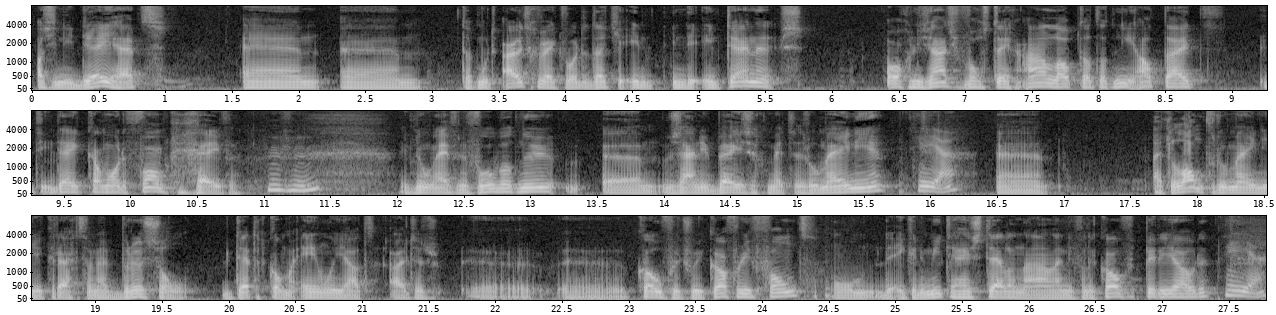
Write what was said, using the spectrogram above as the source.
als je een idee hebt en ehm, dat moet uitgewerkt worden... dat je in, in de interne organisatie volgens tegenaan loopt... dat dat niet altijd het idee kan worden vormgegeven. Mhm. Ik noem even een voorbeeld nu. Ehm, we zijn nu bezig met Roemenië. Ja. Eh, het land Roemenië krijgt vanuit Brussel 30,1 miljard uit het uh, uh, COVID Recovery Fund om de economie te herstellen naar aanleiding van de COVID-periode. Ja.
